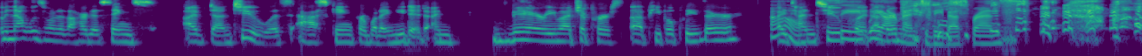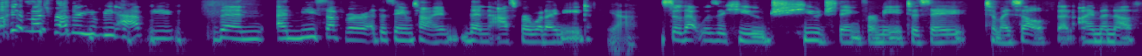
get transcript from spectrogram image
I mean, that was one of the hardest things I've done too, was asking for what I needed. I'm very much a person, a people pleaser. Oh, I tend to see, put we are meant to be best friends. I'd much rather you be happy than and me suffer at the same time than ask for what I need. Yeah. So that was a huge, huge thing for me to say to myself that I'm enough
